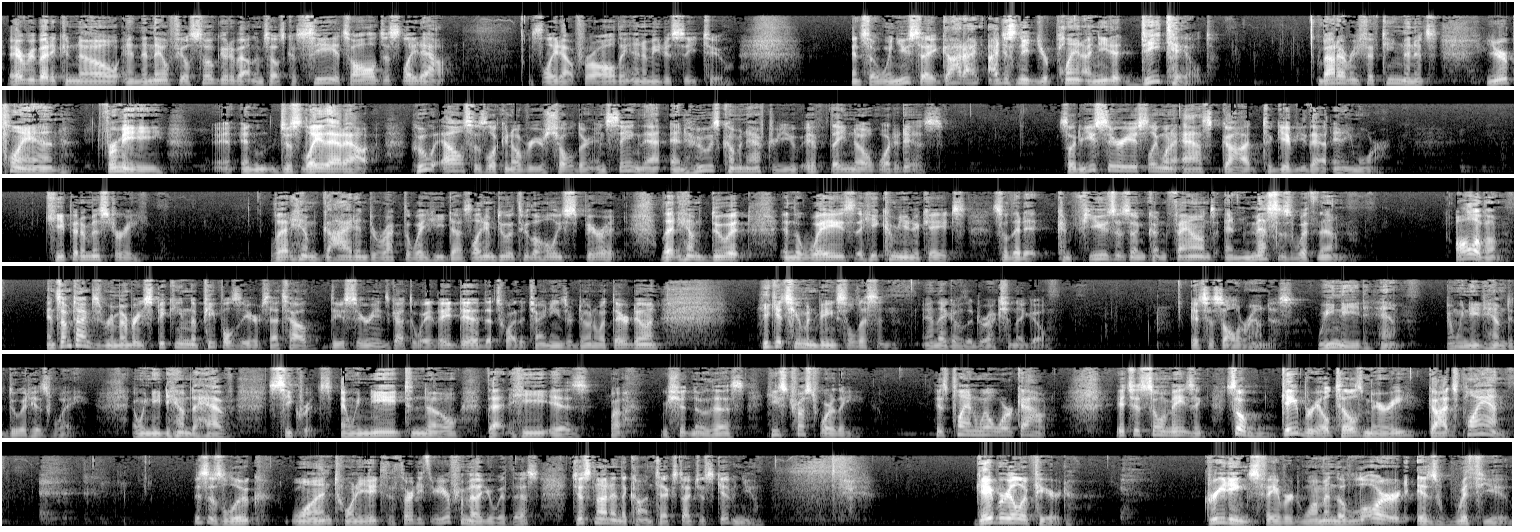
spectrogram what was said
everybody can know, and then they'll feel so good about themselves because, see, it's all just laid out. It's laid out for all the enemy to see, too. And so when you say, God, I, I just need your plan, I need it detailed, about every 15 minutes, your plan for me, and, and just lay that out. Who else is looking over your shoulder and seeing that, and who is coming after you if they know what it is? So, do you seriously want to ask God to give you that anymore? Keep it a mystery. Let Him guide and direct the way He does. Let Him do it through the Holy Spirit. Let Him do it in the ways that He communicates so that it confuses and confounds and messes with them. All of them. And sometimes, remember, He's speaking in the people's ears. That's how the Assyrians got the way they did. That's why the Chinese are doing what they're doing. He gets human beings to listen, and they go the direction they go. It's just all around us. We need Him, and we need Him to do it His way and we need him to have secrets. And we need to know that he is, well, we should know this. He's trustworthy. His plan will work out. It's just so amazing. So Gabriel tells Mary God's plan. This is Luke 1 28 to 33. You're familiar with this, just not in the context I've just given you. Gabriel appeared. Greetings, favored woman. The Lord is with you.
